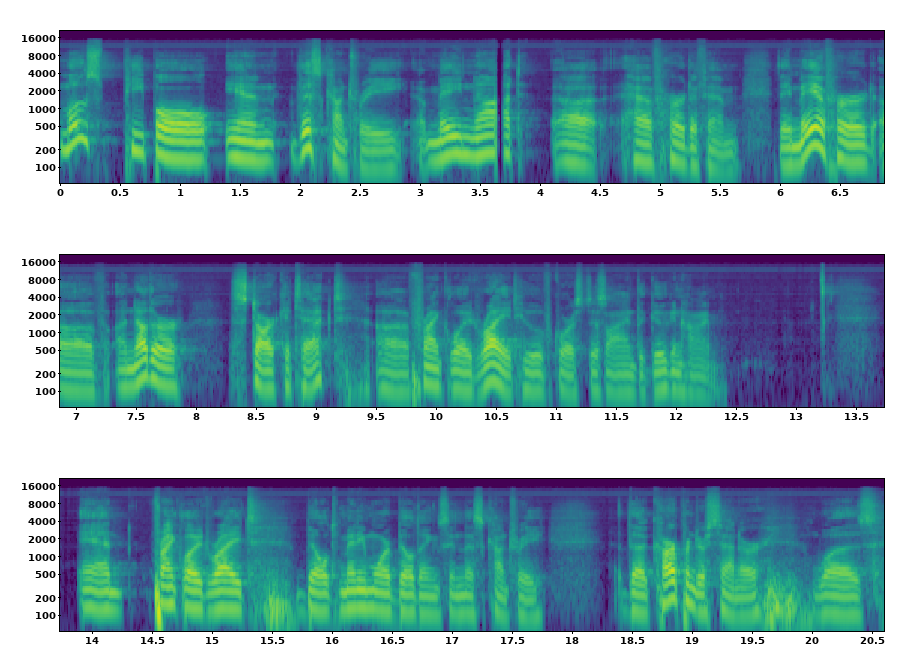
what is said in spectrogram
most people in this country may not uh, have heard of him. They may have heard of another architect, uh, Frank Lloyd Wright, who, of course, designed the Guggenheim. And Frank Lloyd Wright built many more buildings in this country. The Carpenter Center was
